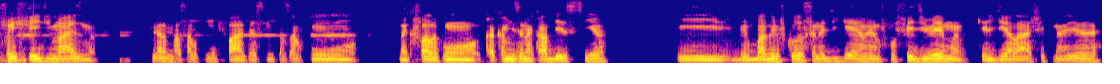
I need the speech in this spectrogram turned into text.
foi feio demais, mano. Os caras passavam com faca, assim, passavam com. Como é que fala? Com, com a camisa na cabeça, assim, ó. E o bagulho ficou cena de guerra mesmo, ficou feio de ver, mano. Aquele dia lá, achei que não ia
